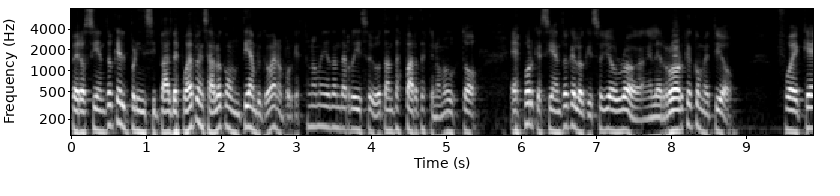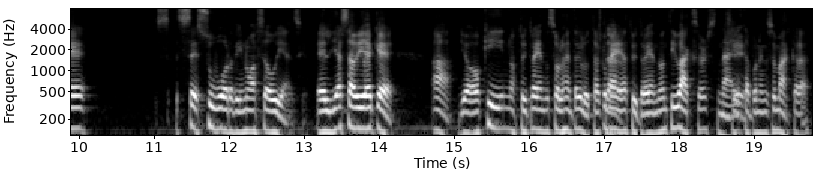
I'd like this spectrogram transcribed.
Pero siento que el principal, después de pensarlo con un tiempo, y que bueno, porque esto no me dio tanta risa y hubo tantas partes que no me gustó, es porque siento que lo que hizo Joe Rogan, el error que cometió, fue que se subordinó a su audiencia. Él ya sabía que, ah, yo aquí no estoy trayendo solo gente que le gusta la comedia, Claro. estoy trayendo anti-vaxxers, nadie Sí. está poniéndose máscara.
